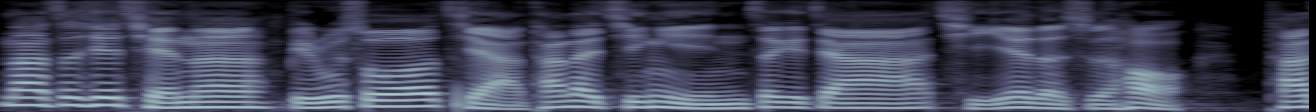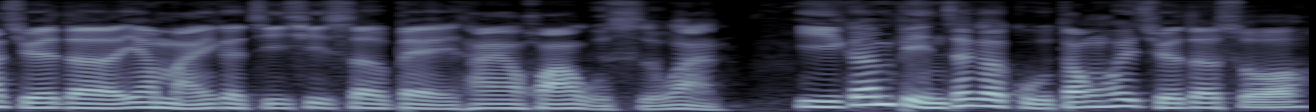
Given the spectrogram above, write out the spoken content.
那这些钱呢，比如说甲他在经营这个家企业的时候，他觉得要买一个机器设备，他要花五十万。乙跟丙这个股东会觉得说，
